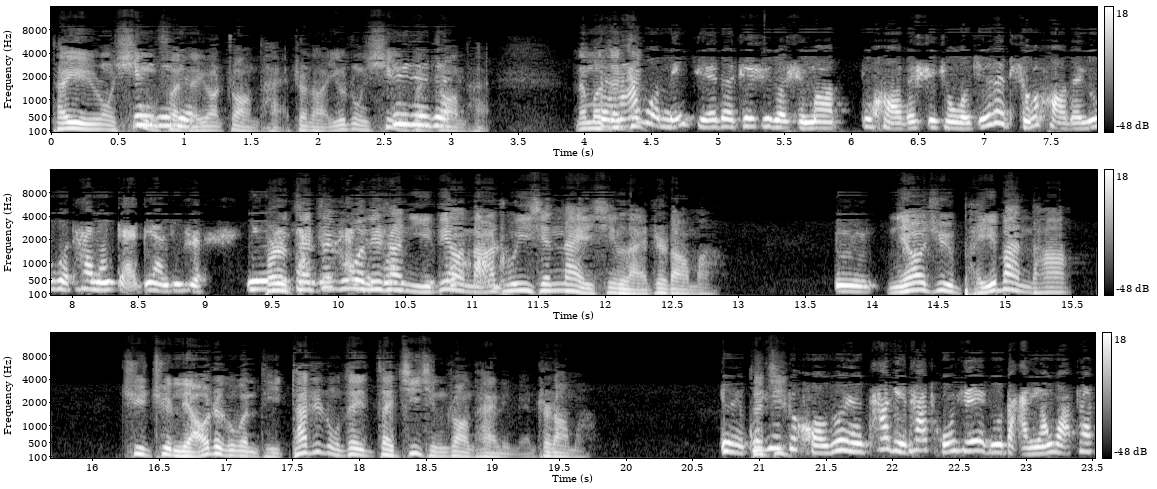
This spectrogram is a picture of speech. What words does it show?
他有一种兴奋的状状态，知道有种兴奋状态。那么本来我没觉得这是个什么不好的事情，我觉得挺好的。如果他能改变，就是因为不是在这个问题上，你一定要拿出一些耐心来，知道吗？嗯，你要去陪伴他，去去聊这个问题。他这种在在激情状态里面，知道吗？对，关键是好多人，他给他同学也都打电话，他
